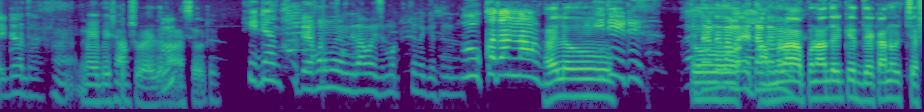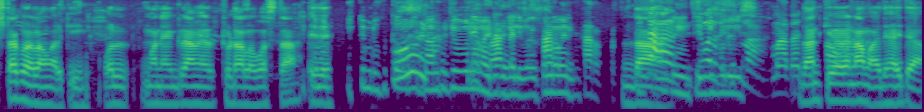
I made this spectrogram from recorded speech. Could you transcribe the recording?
এটা না মেবি শামসু ভাই আছে ওটা এটা এখন মনে গেছে আমরা আপনাদেরকে দেখানোর চেষ্টা করলাম আর কি ওল মানে গ্রামের টোটাল অবস্থা এই যে একটু মিনিট তো দামটা কীভাবে দেখাইতাম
